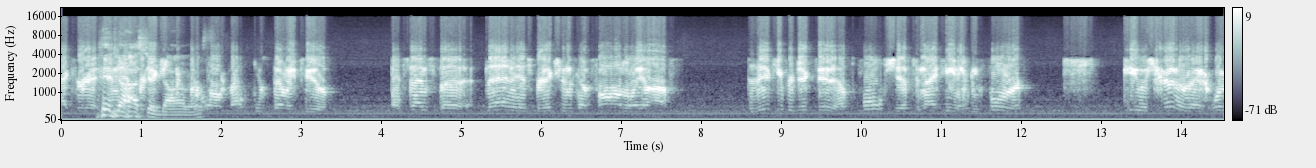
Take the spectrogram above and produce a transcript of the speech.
accurate Nostradamus. predictions of 1972. And since the, then his have fallen way off. Suzuki predicted a pole shift in 1984. He was correct. When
